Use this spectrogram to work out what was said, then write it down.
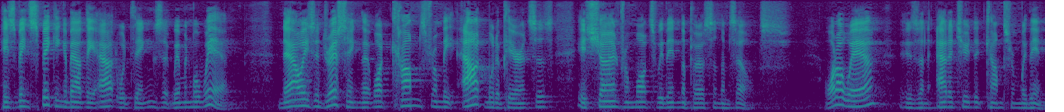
He's been speaking about the outward things that women will wear. Now he's addressing that what comes from the outward appearances is shown from what's within the person themselves. What I wear is an attitude that comes from within.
